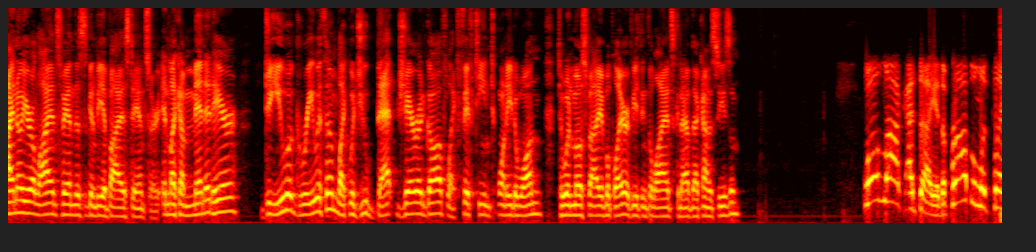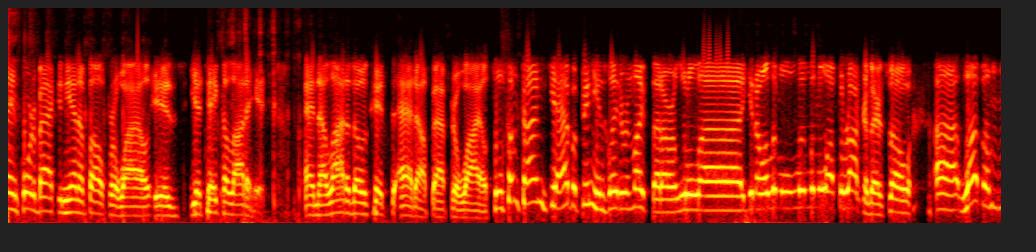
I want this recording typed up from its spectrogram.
I know you're a Lions fan. This is going to be a biased answer. In like a minute here, do you agree with him? Like, would you bet Jared Goff like 15, 20 to 1 to win most valuable player if you think the Lions can have that kind of season? Well, Locke, I tell you, the problem with playing quarterback in the NFL for a while is you take a lot of hits. And a lot of those hits add up after a while. So sometimes you have opinions later in life that are a little, uh, you know, a little, a little off the rocker there. So uh, love them.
